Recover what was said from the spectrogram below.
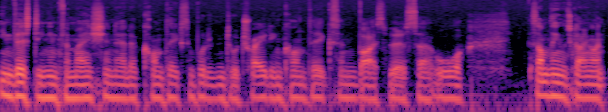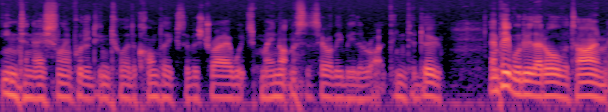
investing information out of context and put it into a trading context, and vice versa, or something that's going on internationally and put it into the context of Australia, which may not necessarily be the right thing to do. And people do that all the time.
